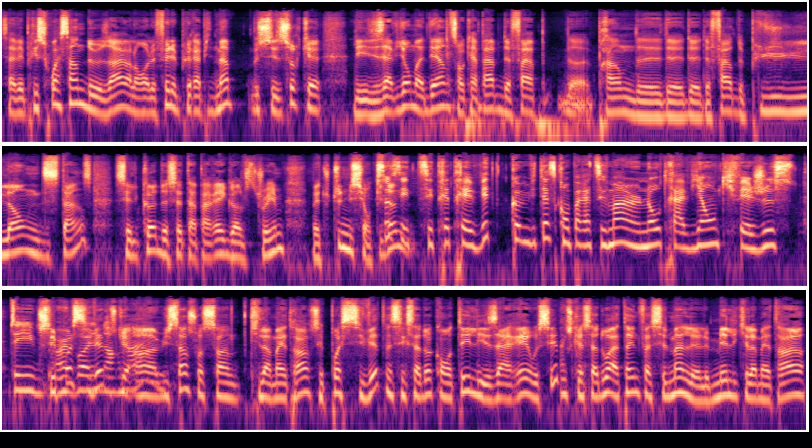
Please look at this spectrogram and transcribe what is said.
Ça avait pris 62 heures. Alors, on le fait le plus rapidement. C'est sûr que les avions modernes sont capables de faire prendre de, de, de, faire de plus longues distances. C'est le cas de cet appareil Gulfstream. Mais toute une mission qui ça, c'est très, très vite comme vitesse comparativement à un autre avion qui fait juste C'est pas si vite parce qu'en 860 km heure, c'est pas si vite, mais c'est que ça doit compter les arrêts aussi parce que ça doit atteindre facilement le, 1000 km/h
